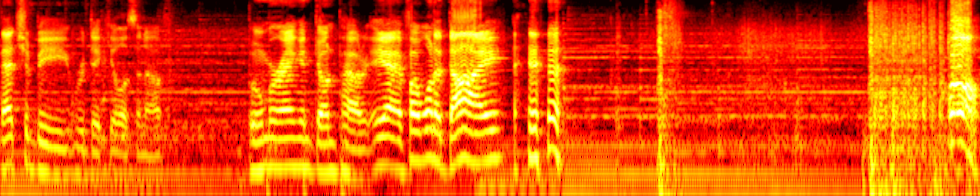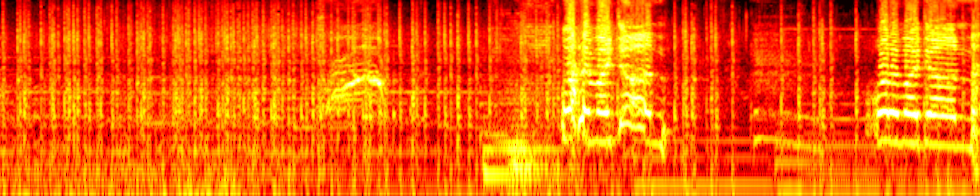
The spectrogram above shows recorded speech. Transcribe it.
That should be ridiculous enough. Boomerang and gunpowder. Yeah, if I want to die. oh! What have I done? What have I done?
